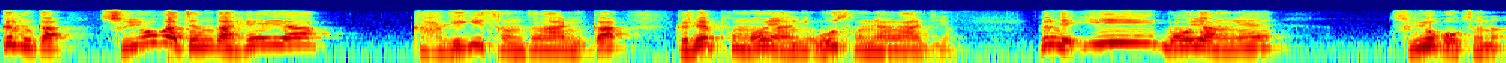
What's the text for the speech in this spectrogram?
그러니까 수요가 증가해야 가격이 상승하니까 그래프 모양이 우상향하지요. 그런데 이 모양의 수요 곡선은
